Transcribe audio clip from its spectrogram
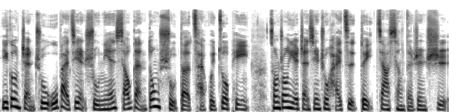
一共展出五百件鼠年小感动鼠的彩绘作品，从中也展现出孩子对家乡的认识。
